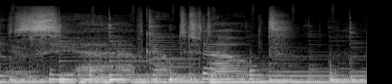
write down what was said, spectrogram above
you see, I have come to doubt.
